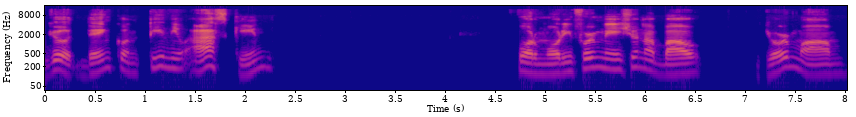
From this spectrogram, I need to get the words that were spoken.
Good. Then continue asking for more information about your mom,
